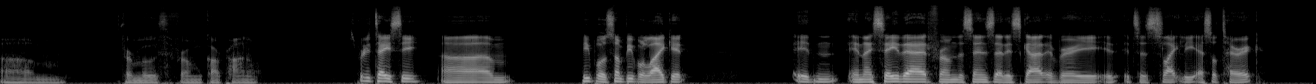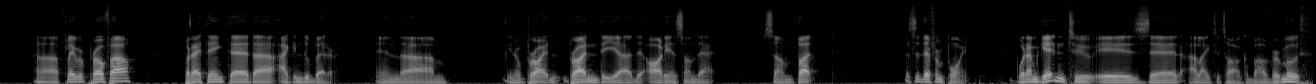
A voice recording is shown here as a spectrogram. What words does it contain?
um, vermouth from Carpano. It's pretty tasty. Um, people, some people like it. It, and I say that from the sense that it's got a very, it, it's a slightly esoteric uh, flavor profile, but I think that uh, I can do better and um, you know broaden broaden the uh, the audience on that some. But that's a different point. What I'm getting to is that I like to talk about vermouth,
